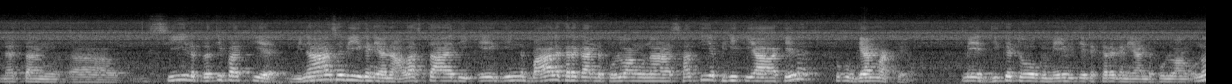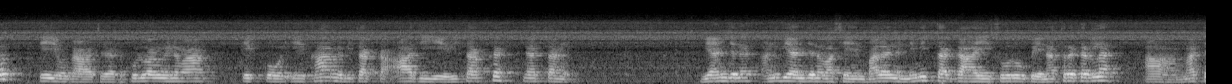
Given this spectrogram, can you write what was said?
නැත්නම් සීල ප්‍රතිපත්තිය විනාශ වීගෙන යන අවස්ථාවේදී ඒ ගින්න බාල කරගන්න පුළුවන් වුණා සතිය පිහිටියා කියලා ලොකු ගැම්මක් වෙනවා. මේ දිගටෝම මේ විදිහට කරගෙන යන්න පුළුවන් වුණොත් ඒ යෝගාචරයට පුළුවන් වෙනවා එක්කෝ ඒ කාම විතක්ක ආදී ඒ විතක්ක නැත්නම් ව්‍යංජන අනුව්‍යංජන වශයෙන් බලන නිමිත්තක් ගායි ස්වරූපේ නතර කරලා ආ මට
